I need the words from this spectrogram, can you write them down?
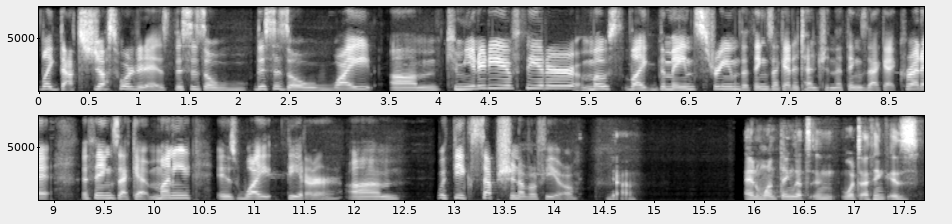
Like that's just what it is. This is a this is a white um community of theater. Most like the mainstream the things that get attention the things that get credit the things that get money is white theater um with the exception of a few. Yeah. And one thing that's in what I think is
